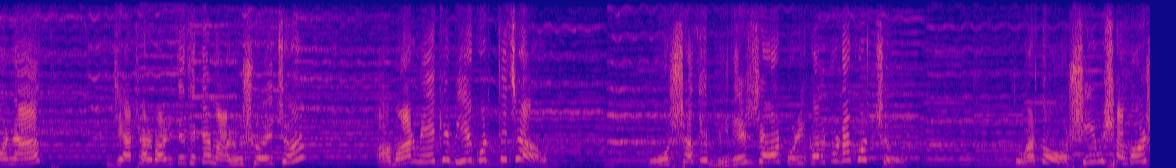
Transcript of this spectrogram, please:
অনাথ জ্যাঠার বাড়িতে থেকে মানুষ হয়েছ? আমার মেয়েকে বিয়ে করতে চাও? ওর সাথে বিদেশ যাওয়ার পরিকল্পনা করছ? তোমার তো অসীম সাহস।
